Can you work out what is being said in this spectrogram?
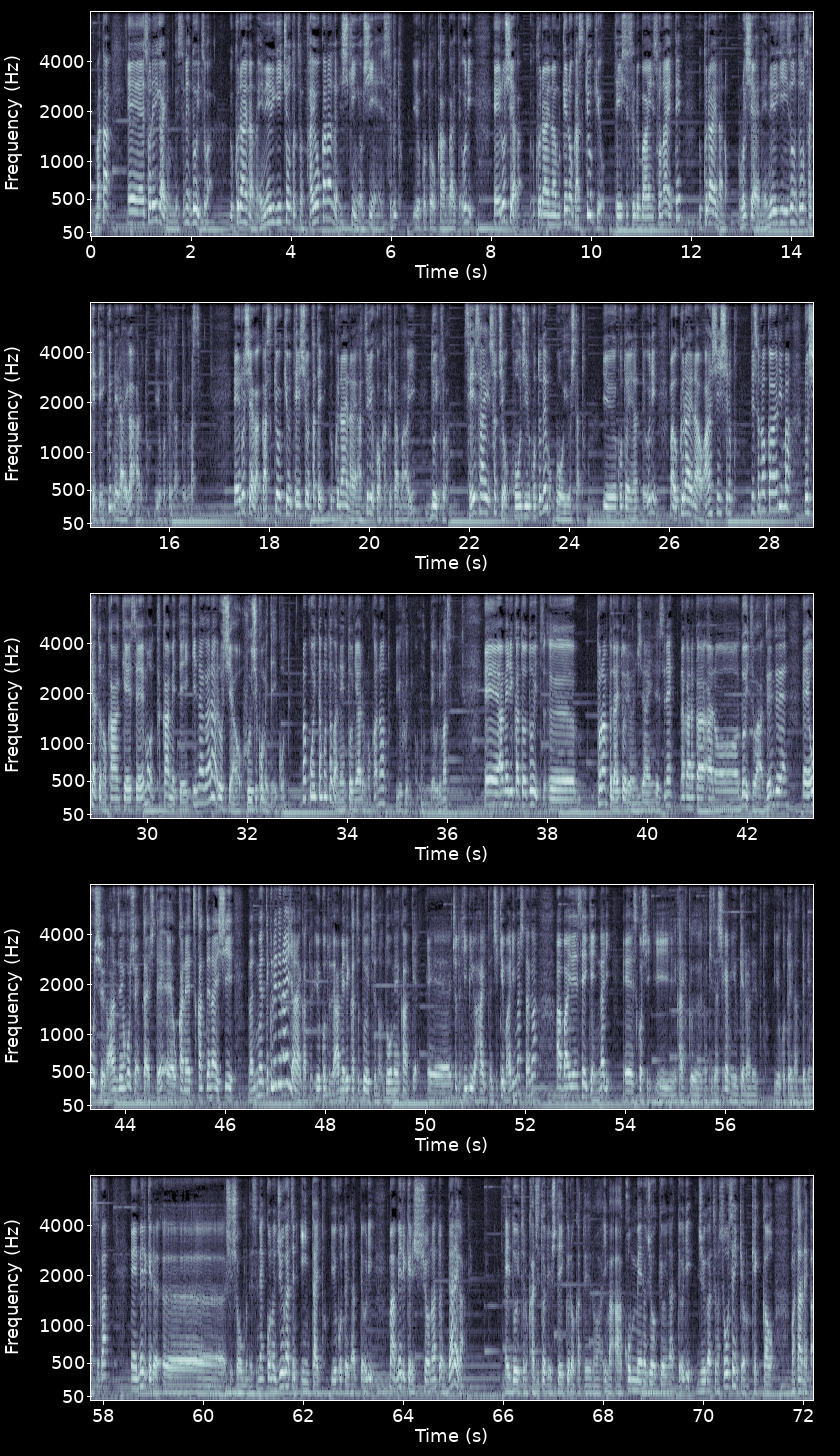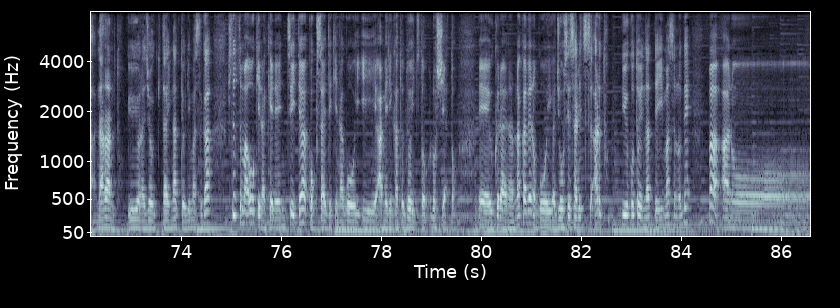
また、えー、それ以外にもですね、ドイツは、ウクライナのエネルギー調達の多様化などに資金を支援するということを考えており、えロシアがウクライナ向けのガス供給を停止する場合に備えて、ウクライナのロシアへのエネルギー依存度を避けていく狙いがあるということになっております。ロシアがガス供給停止を盾にウクライナへ圧力をかけた場合、ドイツは制裁措置を講じることでも合意をしたということになっており、まあ、ウクライナを安心しろとで、その代わり、まあ、ロシアとの関係性も高めていきながら、ロシアを封じ込めていこうとう、まあ、こういったことが念頭にあるのかなというふうに思っております。えー、アメリカとドイツ、トランプ大統領の時代にですね、なかなか、あのドイツは全然、えー、欧州の安全保障に対して、えー、お金使ってないし、何もやってくれてないじゃないかということで、アメリカとドイツの同盟関係、えー、ちょっとひびが入った時期もありましたが、あバイデン政権になり、え、少し回復の兆しが見受けられるということになっておりますが、え、メルケル首相もですね、この10月に引退ということになっており、まあ、メルケル首相の後に誰がドイツの舵取りをしていくのかというのは今混迷の状況になっており10月の総選挙の結果を待たねばならぬというような状態になっておりますが一つまあ大きな懸念については国際的な合意アメリカとドイツとロシアと、え、ウクライナの中での合意が醸成されつつあるということになっていますのでまああのー、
